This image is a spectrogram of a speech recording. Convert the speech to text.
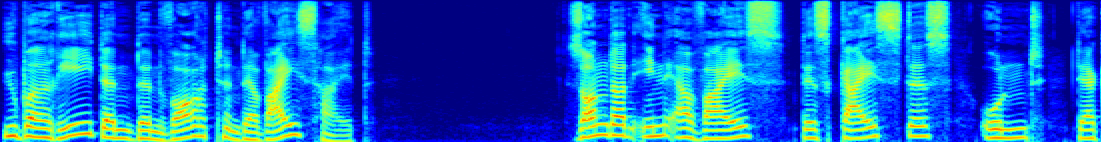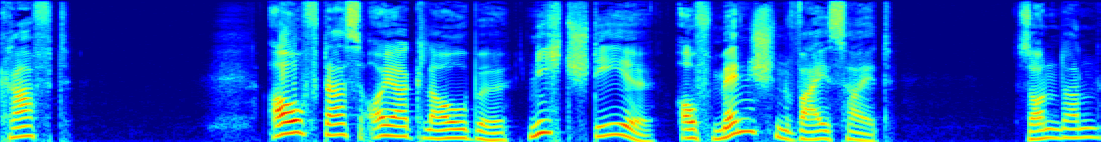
überredenden Worten der Weisheit, sondern in Erweis des Geistes und der Kraft, auf dass euer Glaube nicht stehe auf Menschenweisheit, sondern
